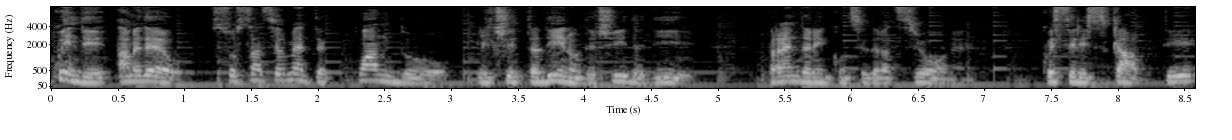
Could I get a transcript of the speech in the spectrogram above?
Quindi, Amedeo, sostanzialmente quando il cittadino decide di prendere in considerazione questi riscatti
